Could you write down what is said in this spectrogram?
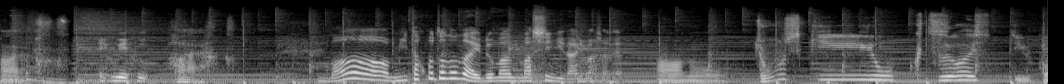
はい。FF はい。まあ見たことのないルマンマシンになりましたねあの、常識を覆すっていうか、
